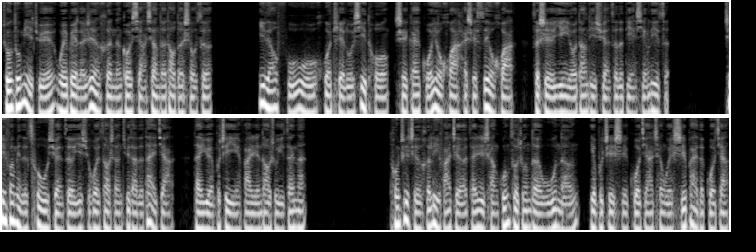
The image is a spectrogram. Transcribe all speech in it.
种族灭绝违背了任何能够想象的道德守则，医疗服务或铁路系统是该国有化还是私有化，则是应由当地选择的典型例子。这方面的错误选择也许会造成巨大的代价，但远不至引发人道主义灾难。统治者和立法者在日常工作中的无能，也不致使国家成为失败的国家。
